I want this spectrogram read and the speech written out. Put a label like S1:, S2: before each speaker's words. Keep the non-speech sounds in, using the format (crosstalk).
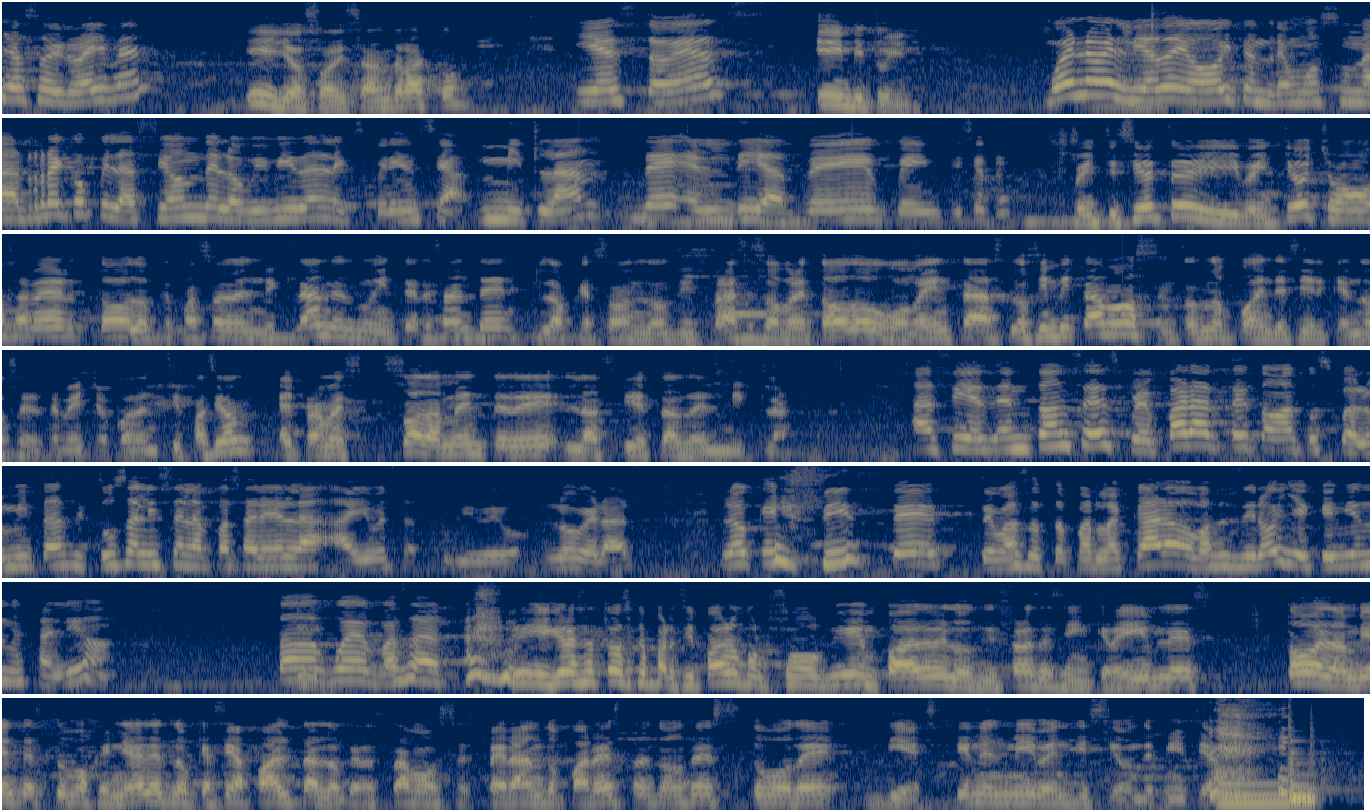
S1: Yo soy Raven.
S2: Y yo soy Sandraco.
S1: Y esto es...
S2: In Between.
S1: Bueno, el día de hoy tendremos una recopilación de lo vivido en la experiencia Midland del día de 27.
S2: 27 y 28 vamos a ver todo lo que pasó en el Midland, es muy interesante, lo que son los disfraces sobre todo, hubo ventas, los invitamos, entonces no pueden decir que no se, se me hecho con anticipación, el programa es solamente de las fiestas del Midland.
S1: Así es, entonces prepárate, toma tus palomitas, si tú saliste en la pasarela, ahí va a estar tu video, lo verás. Lo que (laughs) hiciste, te vas a tapar la cara o vas a decir, oye, qué bien me salió todo puede pasar. (laughs)
S2: Y gracias a todos que participaron porque estuvo bien padre, los disfraces increíbles, todo el ambiente estuvo genial, es lo que hacía falta, lo que estamos esperando para esto, entonces estuvo de 10. Tienen mi bendición, definitivamente. (laughs)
